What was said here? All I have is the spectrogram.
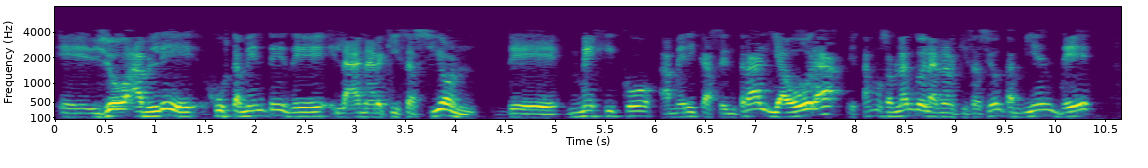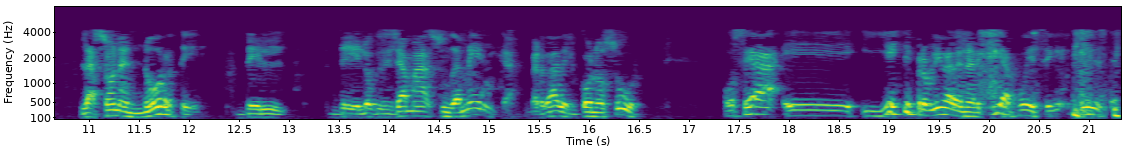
eh, yo hablé justamente de la anarquización de México, América Central, y ahora estamos hablando de la anarquización también de la zona norte del, de lo que se llama Sudamérica, ¿verdad? Del cono sur. O sea, eh, y este problema de anarquía puede ser, puede ser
